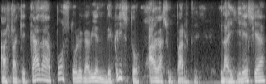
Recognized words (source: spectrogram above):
hasta que cada apóstol, bien, de Cristo haga su parte. La iglesia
